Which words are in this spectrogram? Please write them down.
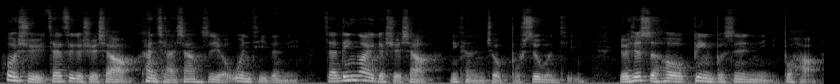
或许在这个学校看起来像是有问题的你，在另外一个学校，你可能就不是问题。有些时候并不是你不好，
